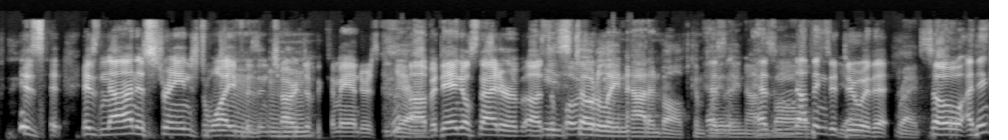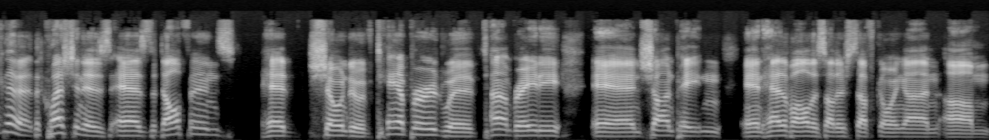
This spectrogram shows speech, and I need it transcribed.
His his non estranged wife mm, is in mm-hmm. charge of the Commanders. Yeah, uh, but Daniel Snyder, uh, he's totally not involved. Completely has, not has involved. nothing to yeah. do with it. Right. So I think the the question is, as the Dolphins had shown to have tampered with Tom Brady and Sean Payton and had of all this other stuff going on. Um,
